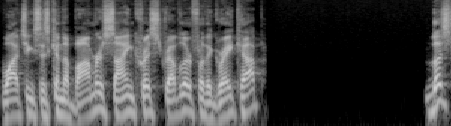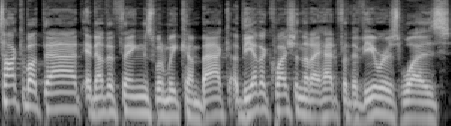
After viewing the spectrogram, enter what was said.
watching says, can the Bombers sign Chris Streveler for the Grey Cup? Let's talk about that and other things when we come back. The other question that I had for the viewers was,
